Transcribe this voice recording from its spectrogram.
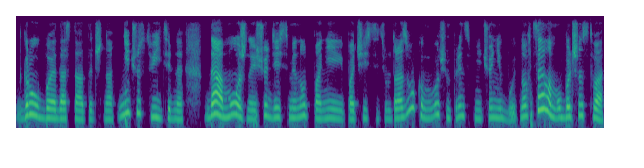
грубая достаточно, нечувствительная, да, можно еще 10 минут по ней почистить ультразвуком, и, в общем, в принципе, ничего не будет. Но в целом у большинства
